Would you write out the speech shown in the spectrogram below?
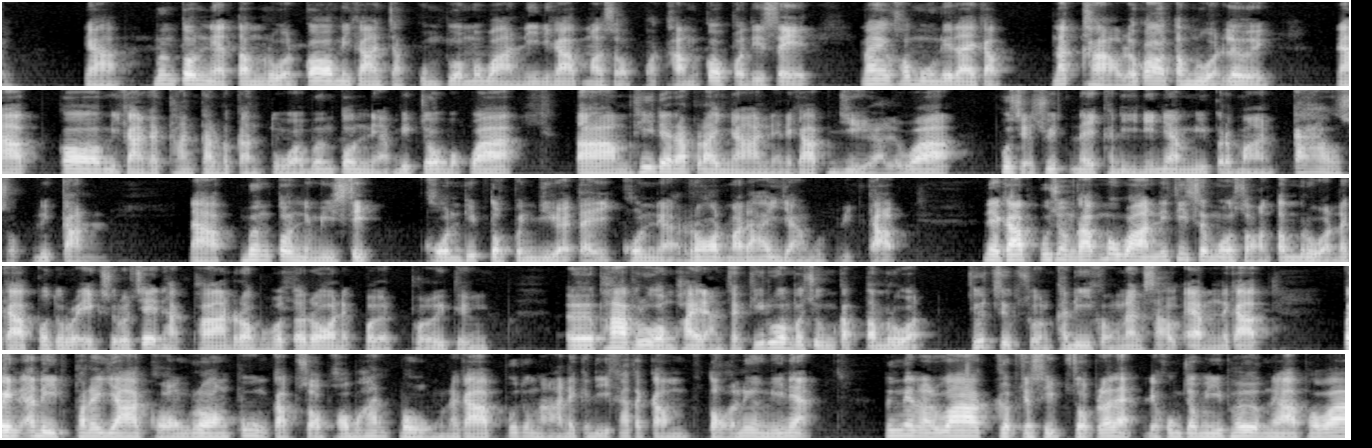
นะครับเบื้องต้นเนี่ยตำรวจก็มีการจับกลุ่มตัวเมื่อวานนี้นะครับมาสอบปากคำก็ปฏิเสธ ไม่ให้ข้อมูลใดๆกับนักข่าวแล้วก็ตำรวจเลยนะครับก็มีการคัดค้านการประกันตัวเบื้องต้นเนี่ยบิ๊กโจ๊กบอกว่าตามที่ได้รับรายงานเนี่ยนะครับเหยื่อหรือว่าผู้เสียชีวิตในคดีนี้เนี่ยมีประมาณ 9 ศพด้วยกันนะครับเบื้องต้นเนี่ยมี 10 คนที่ตกเป็นเหยื่อแต่อีกคนเนี่ยรอดมาได้อย่างหวุดหวิดครับเนี่ยครับผู้ชมครับเมื่อวานนี้ที่สโมสรตำรวจนะครับพลตรเอกสุรเชษฐ์หักพานรองพบตรเนี่ยเปิดเผยถึง เออภาพรวมภายหลังจากที่ร่วมประชุมกับตำรวจ ชุดสืบสวนคดีของนางสาวแอมนะครับเป็นอดีตภรรยาของรองผู้กำกับสพบ้านโป่งนะครับผู้ต้องหาในคดีฆาตกรรมต่อเนื่องนี้เนี่ยซึ่งแน่นอนว่าเกือบจะสิบศพแล้วแหละเดี๋ยวคงจะมีเพิ่มนะครับ เพราะว่า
